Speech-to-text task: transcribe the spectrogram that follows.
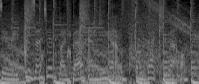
Daily, presented by BetMGM from BetQL.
